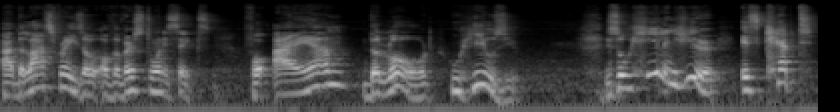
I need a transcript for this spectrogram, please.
uh, the last phrase of, of the verse 26 for I am the Lord who heals you. So healing here is kept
